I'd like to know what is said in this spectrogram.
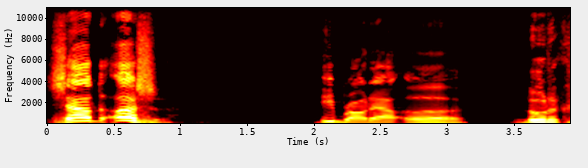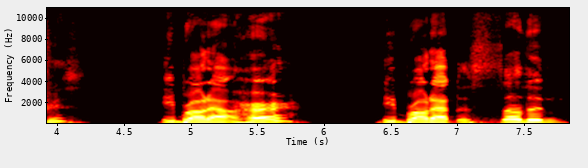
Shout out to Usher. He brought out uh Ludacris. He brought out her. He brought out the Southern,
